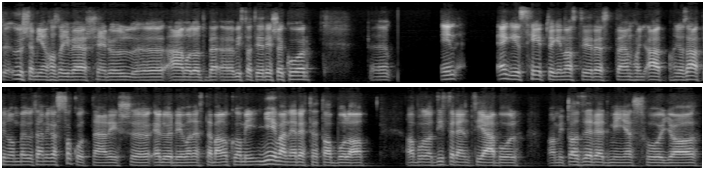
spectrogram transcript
ő, ő sem ilyen hazai versenyről uh, álmodott be, uh, visszatérésekor. Uh, én egész hétvégén azt éreztem, hogy, á, hogy az Alpinon belül még a szokottnál is előre van Esteban, ami nyilván eredhet abból a, abból a differenciából, amit az eredményez, hogy a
